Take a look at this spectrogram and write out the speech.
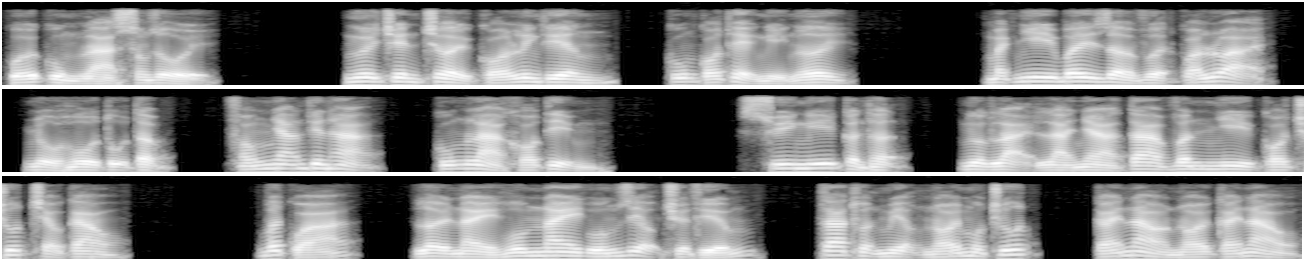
cuối cùng là xong rồi ngươi trên trời có linh thiêng, cũng có thể nghỉ ngơi. Mạch nhi bây giờ vượt quá loại, nhổ hồ tụ tập, phóng nhãn thiên hạ, cũng là khó tìm. Suy nghĩ cẩn thận, ngược lại là nhà ta vân nhi có chút trèo cao. Bất quá, lời này hôm nay uống rượu chuyện phiếm, ta thuận miệng nói một chút, cái nào nói cái nào,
